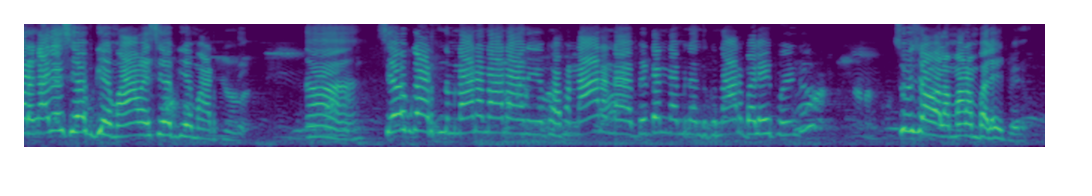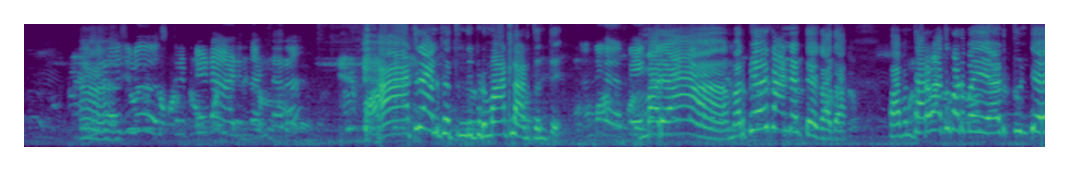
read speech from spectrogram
మరి అదే సేఫ్ గేమ్ ఆమె సేఫ్ గేమ్ ఆడుతుంది. ఆ, సేఫ్గా ఆడుతుంది నాన్న నాన్న అని పాప నాన్న నా బిడ్డను నమ్మినందుకు నాన్న బలైపోయిండు. చూసేవాళ్ళం మనం బలైపోయాం. అట్లే అనిపిస్తుంది ఇప్పుడు మాట్లాడుతుంటే. అంతే కదా fake మరి ఆ, మరి పేరు అన్నట్టే కదా. పాపం తర్వాత కూడా పోయి ఏడుతుంటే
